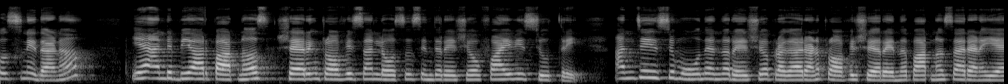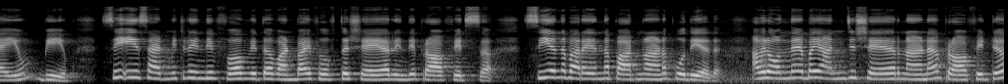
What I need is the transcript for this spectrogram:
ക്വസ്റ്റ്യൻ ഇതാണ്. A and B are partners sharing profits and losses in the ratio five is to three അഞ്ച് ഈസ്റ്റ് മൂന്ന് എന്ന റേഷ്യോ പ്രകാരമാണ് പ്രോഫിറ്റ് ഷെയർ ചെയ്യുന്നത്. പാർട്ട്നേഴ്സ് ആരാണ്? എയും ബിയും C is admitted in the firm with one by fifth share in the profits C എന്ന് പറയുന്ന പാർട്ട്ണറാണ് പുതിയത്. അവർ ഒന്നേ ബൈ അഞ്ച് ഷെയറിനാണ് പ്രോഫിറ്റ്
